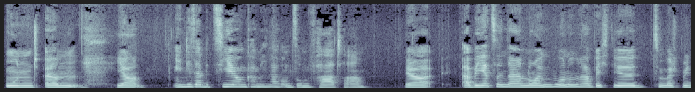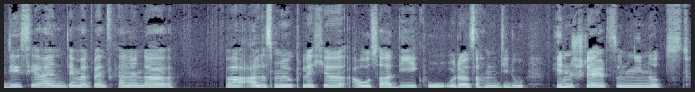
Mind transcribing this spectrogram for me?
Und ähm, ja. In dieser Beziehung komme ich nach unserem Vater. Ja, aber jetzt in deiner neuen Wohnung habe ich dir zum Beispiel dieses Jahr in dem Adventskalender war alles Mögliche außer Deko oder Sachen, die du hinstellst und nie nutzt.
